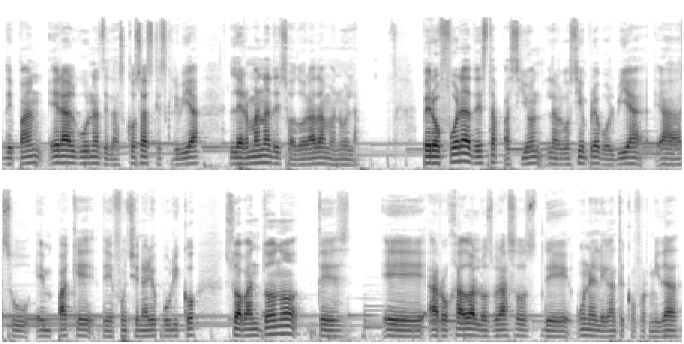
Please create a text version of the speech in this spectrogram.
de pan era algunas de las cosas que escribía la hermana de su adorada Manuela. Pero fuera de esta pasión, Largo siempre volvía a su empaque de funcionario público, su abandono eh, arrojado a los brazos de una elegante conformidad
